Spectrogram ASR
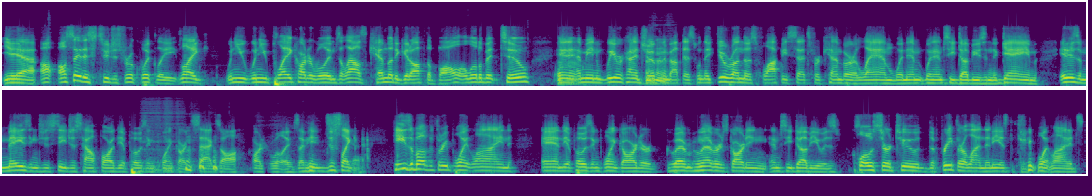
Yeah, I'll, I'll say this too, just real quickly. Like when you when you play Carter Williams, allows Kemba to get off the ball a little bit too. And mm-hmm. I mean, we were kind of joking mm-hmm. about this when they do run those floppy sets for Kemba or Lamb when M- when MCW's in the game. It is amazing to see just how far the opposing point guard sags off Carter Williams. I mean, just like yeah. He's above the three point line, and the opposing point guard or whoever is guarding MCW is closer to the free throw line than he is the three point line. It's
